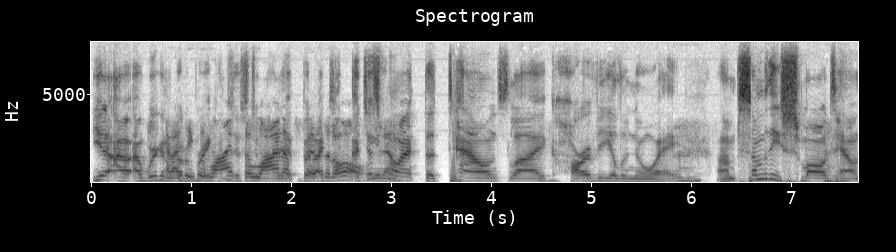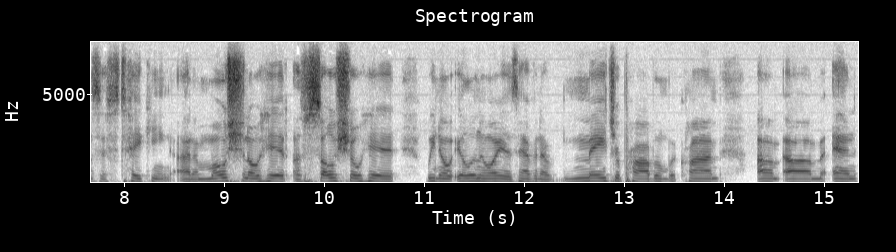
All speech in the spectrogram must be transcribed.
Yeah, I, I, we're going to go to break line, in just a minute, but I, all, I just you know? want the towns like mm-hmm. Harvey, Illinois. Mm-hmm. Um, some of these small mm-hmm. towns is taking an emotional hit, a social hit. We know Illinois is having a major problem with crime, um, um, and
